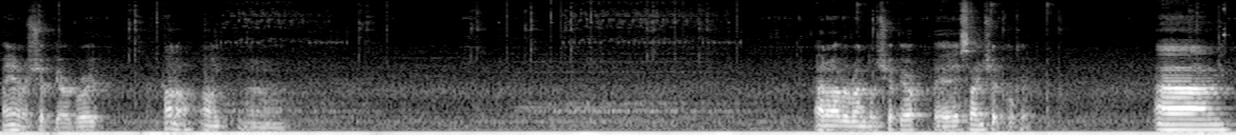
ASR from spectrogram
I a shipyard, right? Oh no. Oh, no. I don't have a random shipyard uh, sign ship. Okay. Um,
